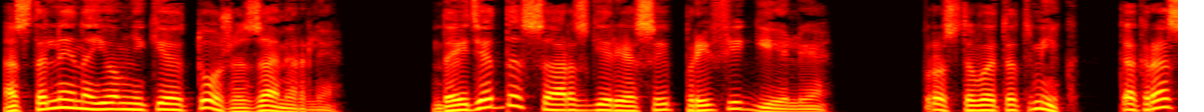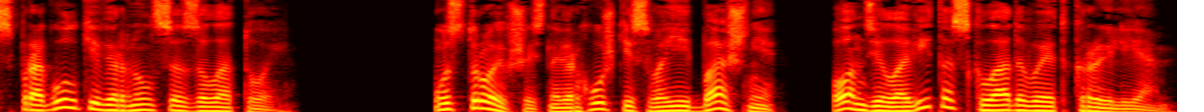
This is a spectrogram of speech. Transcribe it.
Остальные наемники тоже замерли. Да и дед Досар с Гересой прифигели. Просто в этот миг как раз с прогулки вернулся Золотой. Устроившись на верхушке своей башни, он деловито складывает крылья.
